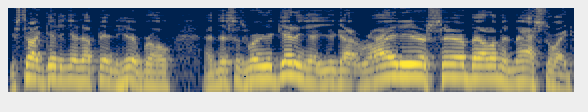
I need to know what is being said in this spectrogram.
You start getting it up in here, bro, and this is where you're getting it. You got right ear, cerebellum, and mastoid,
